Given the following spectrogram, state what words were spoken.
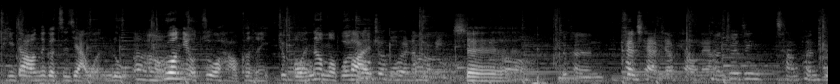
提到那个指甲纹路，嗯如果你有做好，可能就不会那么快。就不会那么明显，对对对对嗯就可能看起来比较漂亮。可能最近常喷酒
